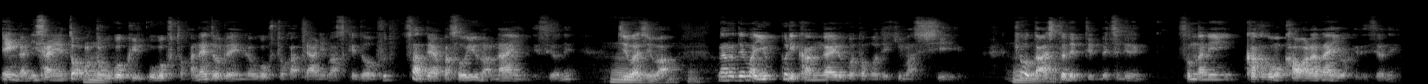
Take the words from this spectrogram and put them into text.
円が2、3円と動く、うん、動くとかね、ドル円が動くとかってありますけど、不動産ってやっぱそういうのはないんですよね。じわじわ。なので、まあ、ゆっくり考えることもできますし、今日と明日でって別にそんなに価格も変わらないわけですよね。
